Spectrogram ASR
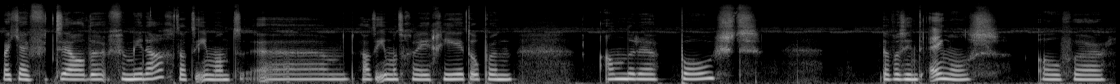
wat jij vertelde vanmiddag. Dat iemand, ehm, had iemand gereageerd op een andere post. Dat was in het Engels over...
